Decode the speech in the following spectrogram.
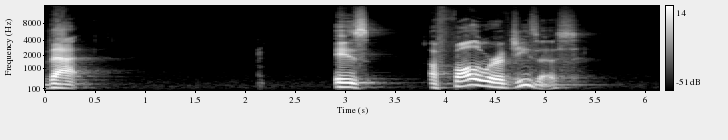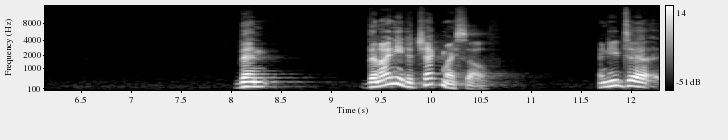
that is a follower of Jesus, then, then I need to check myself. I need to,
